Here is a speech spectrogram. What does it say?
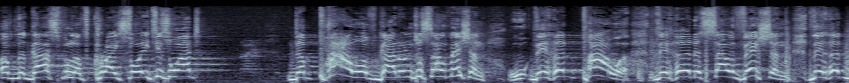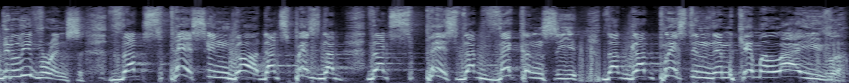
of the gospel of Christ, for it is what? the power of God unto salvation. They heard power. They heard salvation. They heard deliverance. That space in God, that space, that, that space, that vacancy that God placed in them came alive.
